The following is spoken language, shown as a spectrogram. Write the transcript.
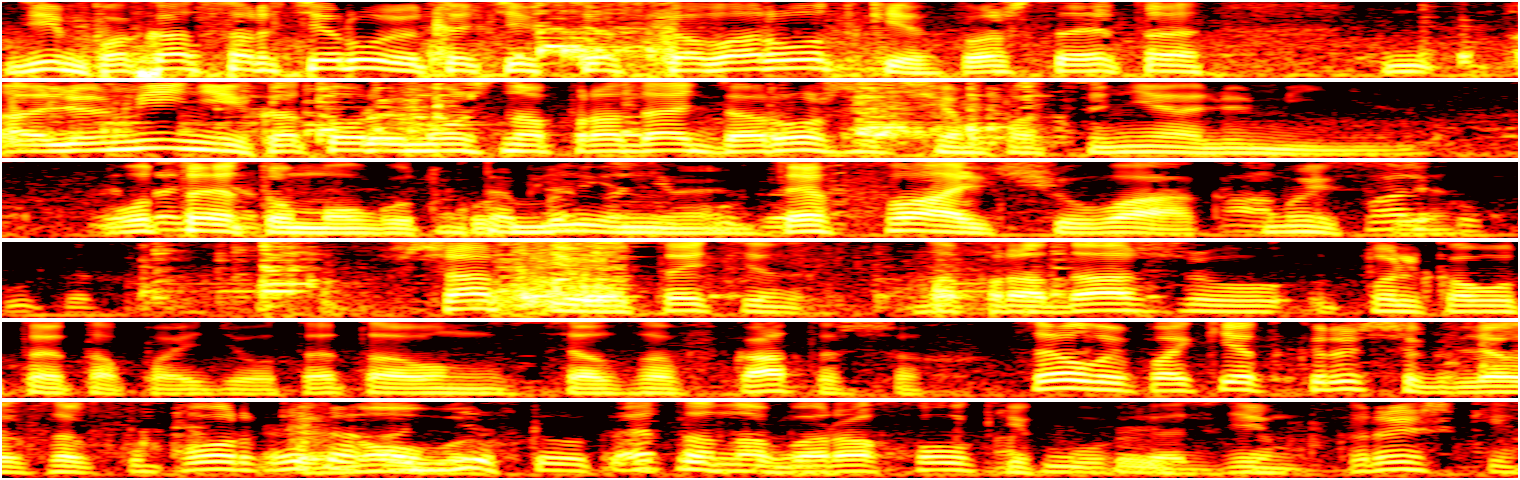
Дим, пока сортируют эти все сковородки, потому что это алюминий, который можно продать дороже, чем по цене алюминия. Вот эту могут Это купить. блинная. Тефаль, чувак, в А, смысле? Шапки вот эти на продажу, только вот это пойдет. Это он вся за в катышах. Целый пакет крышек для закупорки Это новых. Это на барахолке купят, Дим, крышки.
